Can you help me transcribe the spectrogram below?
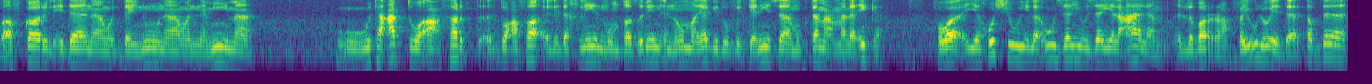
بافكار الإدانة والدينونة والنميمة وتعبت وأعثرت الضعفاء اللي داخلين منتظرين إن هم يجدوا في الكنيسة مجتمع ملائكة. فهو يخشوا يلاقوه زيه زي العالم اللي بره فيقولوا إيه ده؟ طب ده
